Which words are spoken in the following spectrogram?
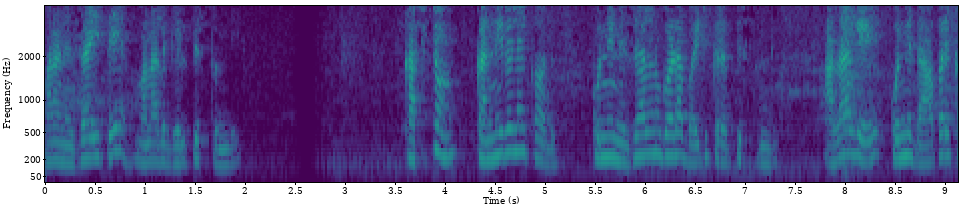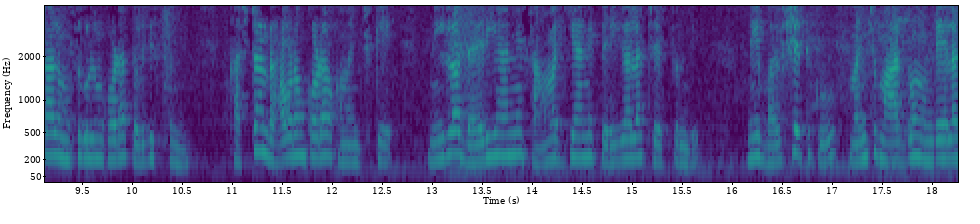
మన నిజాయితే మనల్ని గెలిపిస్తుంది. కష్టం కన్నీళ్ళనే కాదు కొన్ని నిజాలను కూడా బయటికి రప్పిస్తుంది. అలాగే కొన్ని దాపరికాల ముసుగులను కూడా తొలగిస్తుంది. కష్టం రావడం కూడా ఒక మంచికే. నీలో ధైర్యాన్ని సామర్థ్యాన్ని పెరిగేలా చేస్తుంది. నీ భవిష్యత్తుకు మంచి మార్గం ఉండేలా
